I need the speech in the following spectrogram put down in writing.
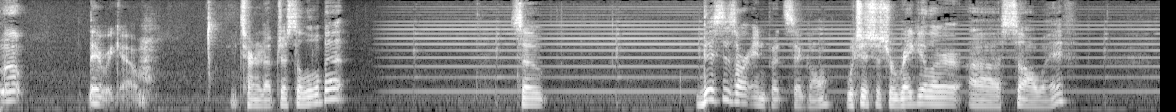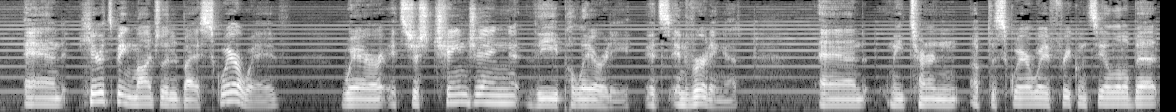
well, there we go. Turn it up just a little bit. So this is our input signal, which is just a regular uh, saw wave. And here it's being modulated by a square wave, where it's just changing the polarity. It's inverting it. And let me turn up the square wave frequency a little bit.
